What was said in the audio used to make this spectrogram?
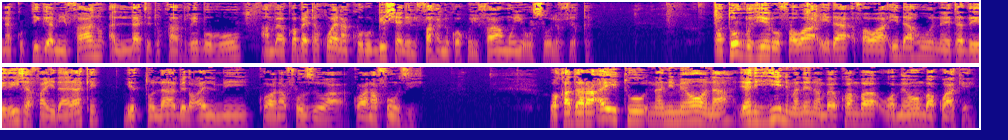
na kupiga mifano allati tuqarribuhu ambayo kwamba itakuwa inakurubisha lilfahmi kwa kuifahamu hii usulu fiqh watudhhiru fawaida fawaidahu na itadhirisha faida yake litulabi alilmi kwa wanafunzi wa kwa wanafunzi. Waqad raaitu na nimeona yani hii ni maneno ambayo kwamba wameomba kwake.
